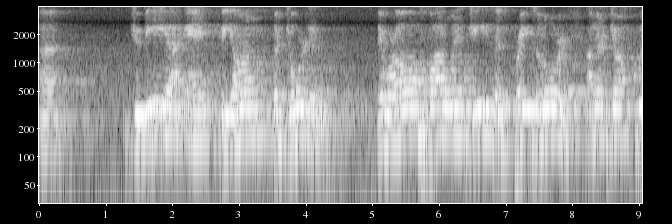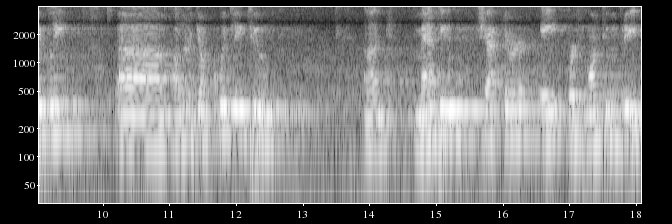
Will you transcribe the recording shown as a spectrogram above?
uh, Judea and beyond the Jordan. They were all following Jesus. Praise the Lord. I'm going to jump quickly. Uh, I'm going to jump quickly to uh, Matthew chapter 8, verse 1, 2, and 3.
